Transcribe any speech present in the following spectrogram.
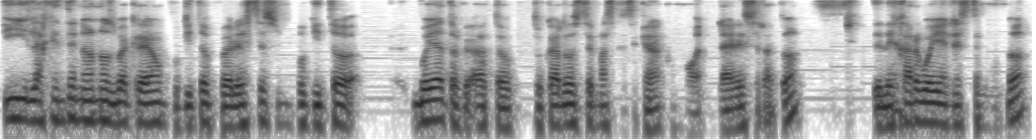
Y la gente no nos va a creer un poquito, pero este es un poquito, voy a, to- a to- tocar dos temas que se quedan como en el aire ese rato, de dejar huella en este mundo.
